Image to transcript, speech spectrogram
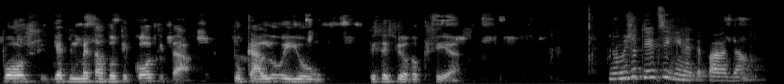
πώς, για την μεταδοτικότητα του καλού ιού της αισιοδοξίας. Νομίζω ότι έτσι γίνεται πάντα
